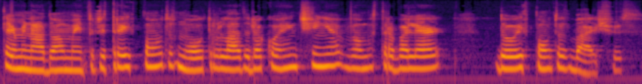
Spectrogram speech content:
Terminado o aumento de três pontos, no outro lado da correntinha, vamos trabalhar dois pontos baixos.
